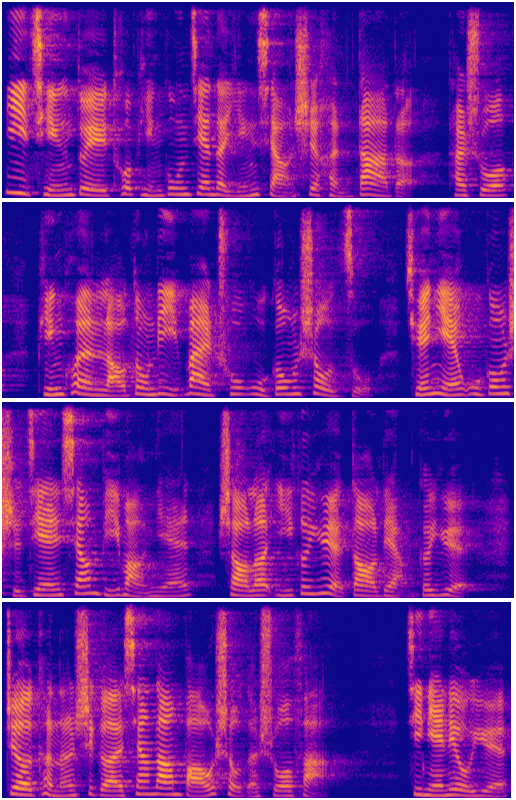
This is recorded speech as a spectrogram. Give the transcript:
疫情对脱贫攻坚的影响是很大的。”他说：“贫困劳动力外出务工受阻。”全年务工时间相比往年少了一个月到两个月，这可能是个相当保守的说法。今年六月，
